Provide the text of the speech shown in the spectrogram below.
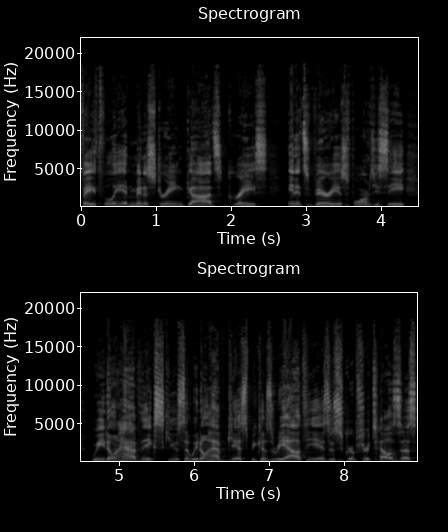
faithfully administering God's grace in its various forms. You see, we don't have the excuse that we don't have gifts because the reality is the scripture tells us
